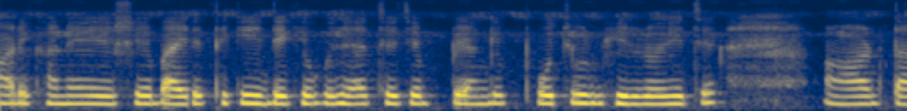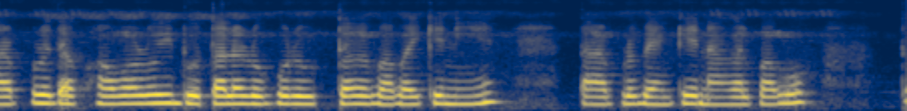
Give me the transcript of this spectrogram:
আর এখানে এসে বাইরে থেকেই দেখে বোঝা যাচ্ছে যে ব্যাংকে প্রচুর ভিড় রয়েছে। আর তারপরে দেখো আবার ওই দোতলার ওপরে উঠতে হবে বাবাইকে নিয়ে। তারপরে ব্যাংকে নাগাল পাবো। তো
